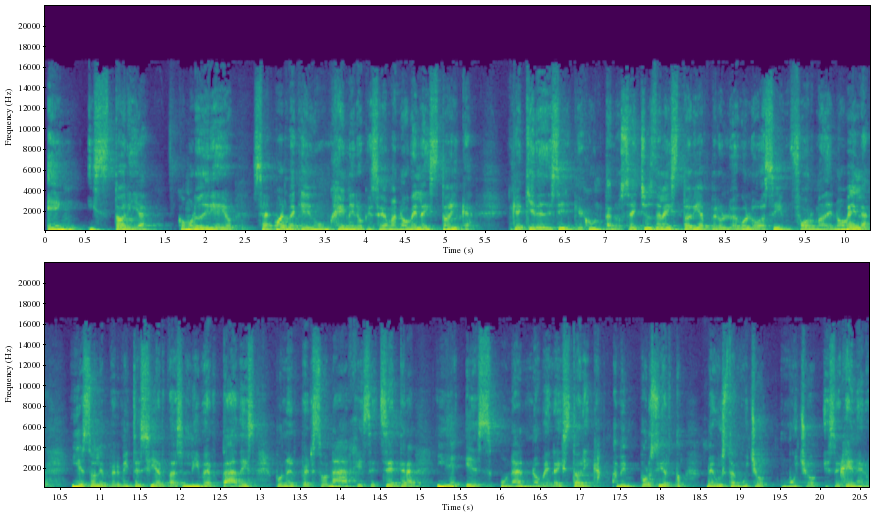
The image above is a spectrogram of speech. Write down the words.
en historia ¿Cómo lo diría yo? ¿Se acuerda que hay un género que se llama novela histórica? ¿Qué quiere decir? Que junta los hechos de la historia, pero luego lo hace en forma de novela. Y eso le permite ciertas libertades, poner personajes, etc. Y es una novela histórica. A mí, por cierto, me gusta mucho, mucho ese género.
